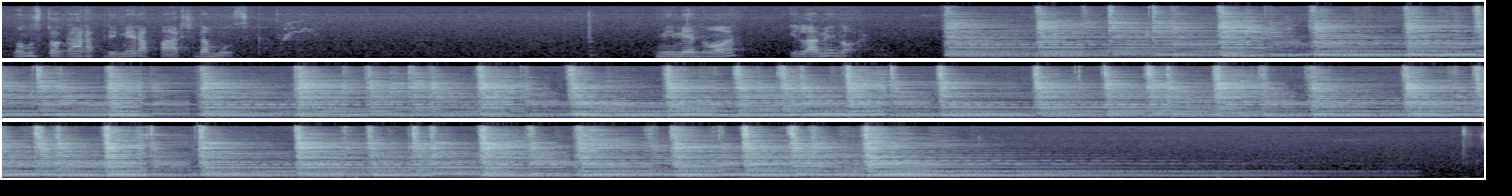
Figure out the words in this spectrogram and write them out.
Vamos tocar a primeira parte da música. Mi menor e Lá menor.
